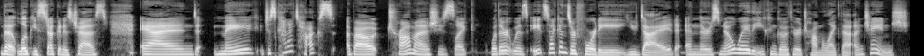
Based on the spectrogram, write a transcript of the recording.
that loki stuck in his chest. And may just kind of talks about trauma. She's like whether it was eight seconds or 40 you died and there's no way that you can go through a trauma like that unchanged.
